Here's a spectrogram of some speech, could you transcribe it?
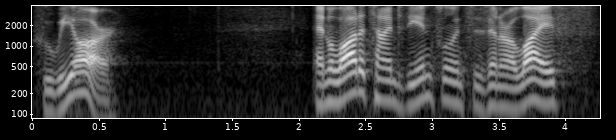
who we are. And a lot of times, the influences in our life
